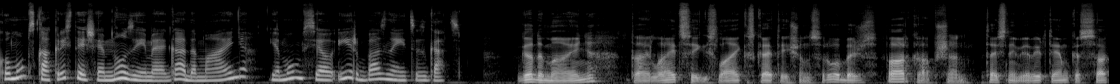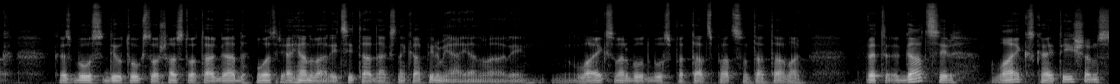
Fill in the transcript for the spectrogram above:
Ko mums kā kristiešiem nozīmē gada maiņa, ja mums jau ir baznīcas gads? Gada maiņa tā ir laicīgas laika skaitīšanas robežas pārkāpšana. Taisnība jau ir tiem, kas saka, kas būs 2008. gada 2. janvārī citādāks nekā 1. janvārī. Laiks varbūt būs pat tāds pats un tā tālāk. Bet gads ir laika skaitīšanas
